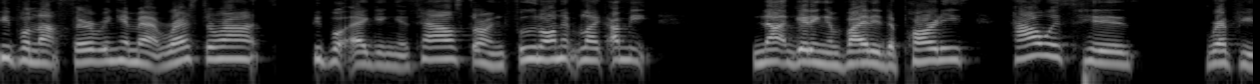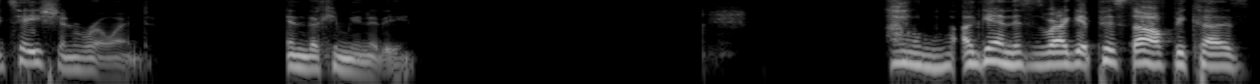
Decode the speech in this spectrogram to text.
People not serving him at restaurants, people egging his house, throwing food on him. Like, I mean, not getting invited to parties. How is his reputation ruined? In the community. Again, this is where I get pissed off because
